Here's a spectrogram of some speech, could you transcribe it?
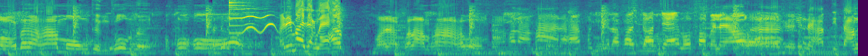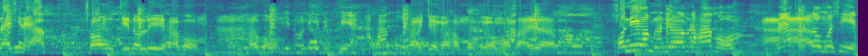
ออกตั้งแต่ห้าโมงถึงทุ่มหนึ่งโอ้โห อันนี้มาจากไหนครับ มาจากพระรามห้าครับผม พระรามห้านะครับ เมื่อกี้เราก็จอดแจ๊รถเข้าไปแล้วอ๋อโอเค ที่ไหนครับ ติดตามได้ที่ไหนครับช่องจินโนลี่ครับผม ครับผมอินโนรีเป็นเพจนะครับผม ทั้งเกี่ยวกับขโมยเกี่ยวกับมอเตอร์ไซค์นะครับ คนนี้ก็เหมือนเดิมนะครับผม ครับแน็กกระตรงมาฉีบ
